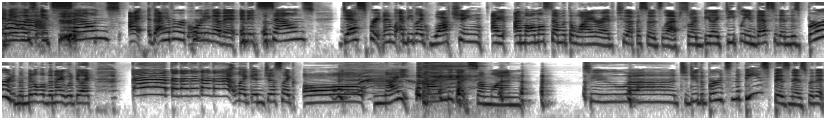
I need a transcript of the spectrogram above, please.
And it was it sounds i i have a recording of it and it sounds desperate and i'd be like watching i i'm almost done with the wire i have two episodes left so i'd be like deeply invested and this bird in the middle of the night would be like "Ah, da, da, da," like and just like all night trying to get someone to uh to do the birds and the bees business with it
